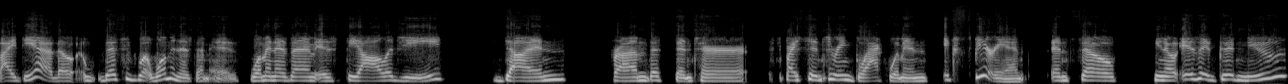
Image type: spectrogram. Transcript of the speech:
idea, though. This is what womanism is. Womanism is theology done from the center by centering Black women's experience. And so, you know, is it good news?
